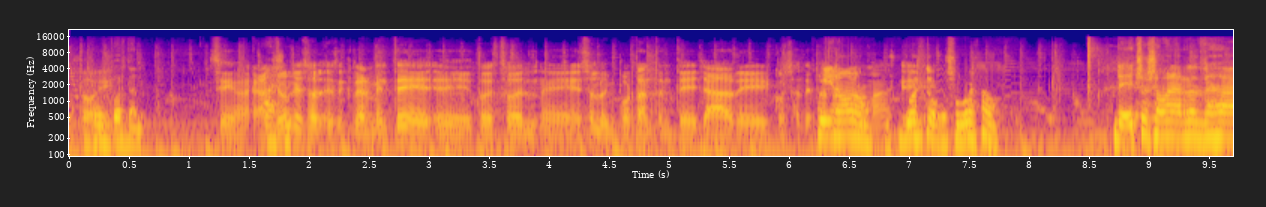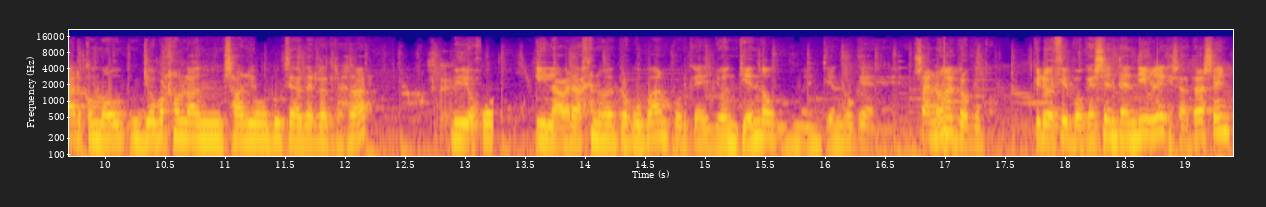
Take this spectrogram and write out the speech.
y todo Muy importante. Sí, yo creo que eso, realmente eh, todo esto eh, eso es lo importante ya de cosas de plataforma. Sí, no, por supuesto, por supuesto. De hecho, se van a retrasar, como yo, por ejemplo, han salido noticias de retrasar videojuegos y la verdad es que no me preocupan porque yo entiendo, entiendo que. O sea, no me preocupa. Quiero decir, porque es entendible que se atrasen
